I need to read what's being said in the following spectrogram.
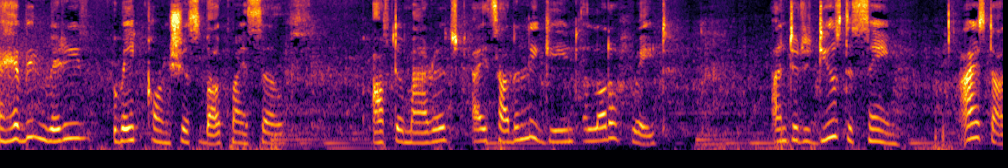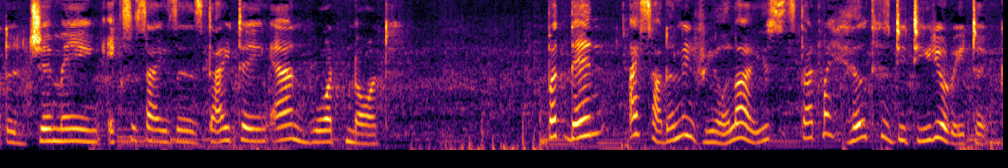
I have been very weight conscious about myself. After marriage, I suddenly gained a lot of weight. And to reduce the same, I started gymming, exercises, dieting, and whatnot. But then I suddenly realized that my health is deteriorating.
